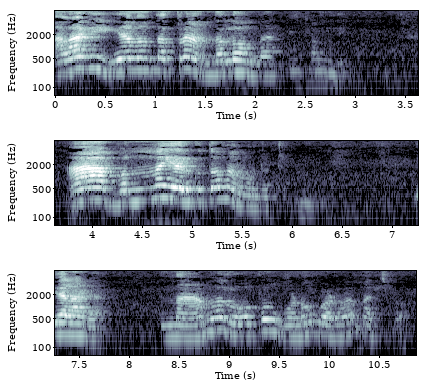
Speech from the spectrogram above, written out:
అలాగే ఈ అనంతత్వం అందరిలో ఉందా? ఆ ఉన్న ఎరుకుతో మనం ఉండటం ఎలాగా? నామ రూపం గుణం గొడవ మర్చిపోవాలి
